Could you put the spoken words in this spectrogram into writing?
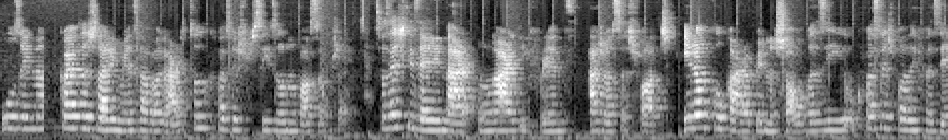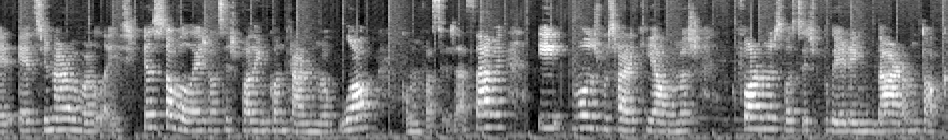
usem-na, que vai ajudar imenso a apagar tudo o que vocês precisam no vosso objeto. Se vocês quiserem dar um ar diferente às vossas fotos e não colocar apenas só o vazio, o que vocês podem fazer é adicionar overlays. Esses overlays vocês podem encontrar no meu blog, como vocês já sabem, e vou-vos mostrar aqui algumas formas de vocês poderem dar um toque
